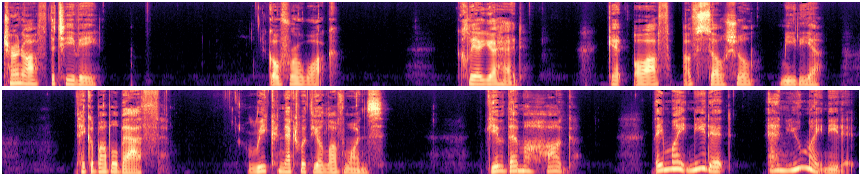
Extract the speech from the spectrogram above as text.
Turn off the TV. Go for a walk. Clear your head. Get off of social media. Take a bubble bath. Reconnect with your loved ones. Give them a hug. They might need it and you might need it.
